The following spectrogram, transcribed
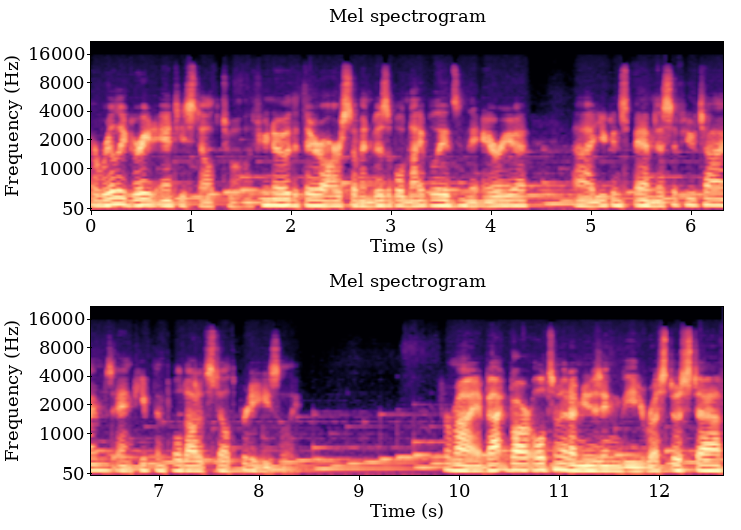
a really great anti-stealth tool. If you know that there are some invisible nightblades in the area, uh, you can spam this a few times and keep them pulled out of stealth pretty easily. For my back bar ultimate, I'm using the Resto Staff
